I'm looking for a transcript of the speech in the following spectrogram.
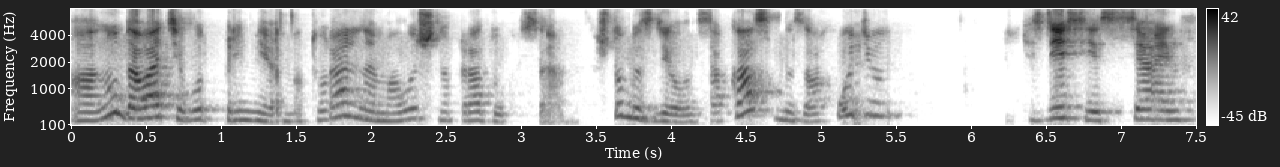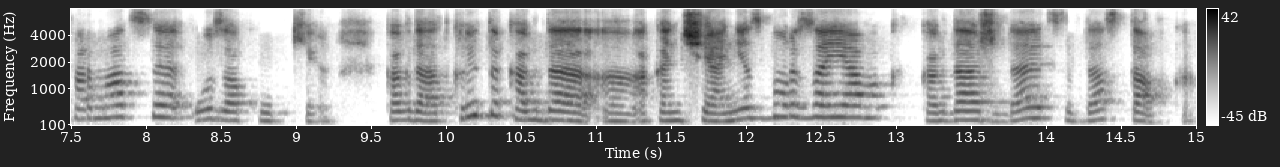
А, ну, давайте вот пример. Натуральная молочная продукция. Чтобы сделать заказ, мы заходим. Здесь есть вся информация о закупке. Когда открыто, когда а, окончание сбора заявок, когда ожидается доставка.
